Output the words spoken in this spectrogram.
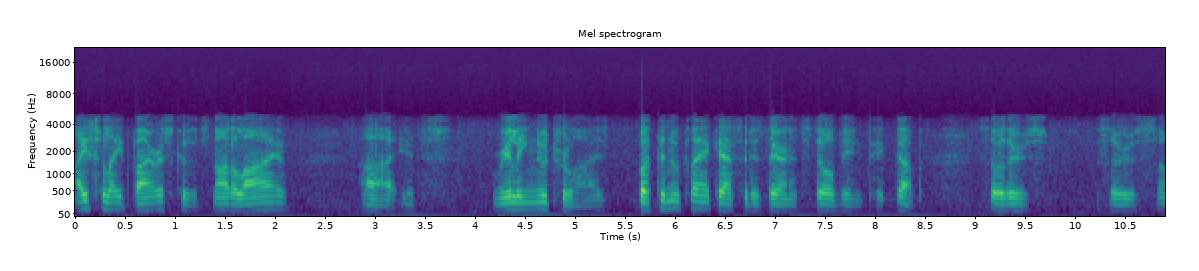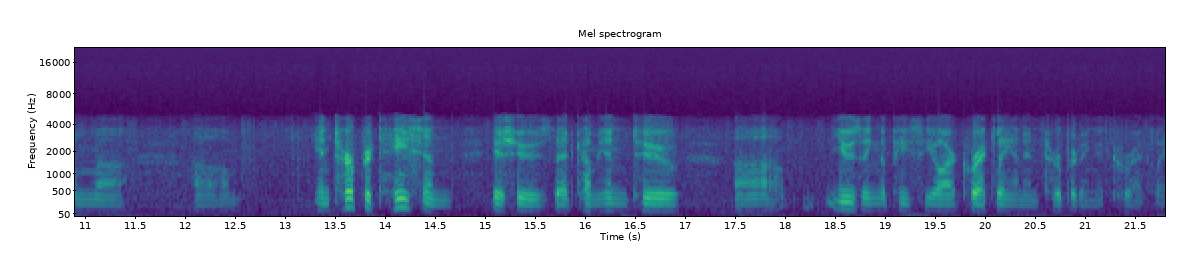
isolate virus because it's not alive. Uh, it's really neutralized, but the nucleic acid is there and it's still being picked up. So there's so there's some uh, um, interpretation issues that come into uh, using the PCR correctly and interpreting it correctly.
